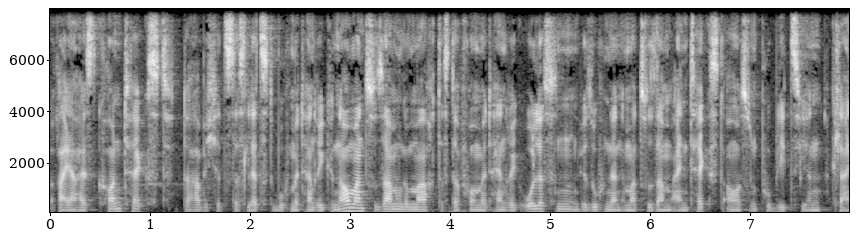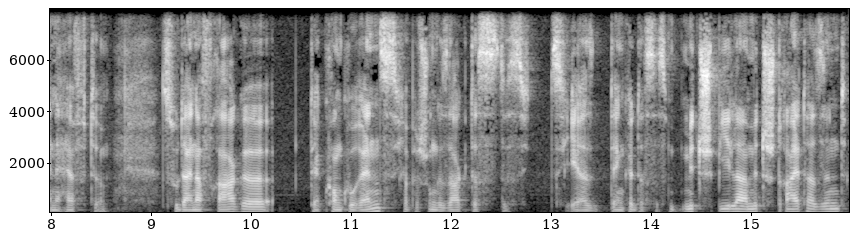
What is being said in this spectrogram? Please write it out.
Reihe heißt Kontext. Da habe ich jetzt das letzte Buch mit Henrike Naumann zusammen gemacht, das davor mit Henrik Olesen. Und wir suchen dann immer zusammen einen Text aus und publizieren kleine Hefte. Zu deiner Frage der Konkurrenz. Ich habe ja schon gesagt, dass, dass ich eher denke, dass es Mitspieler, Mitstreiter sind.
